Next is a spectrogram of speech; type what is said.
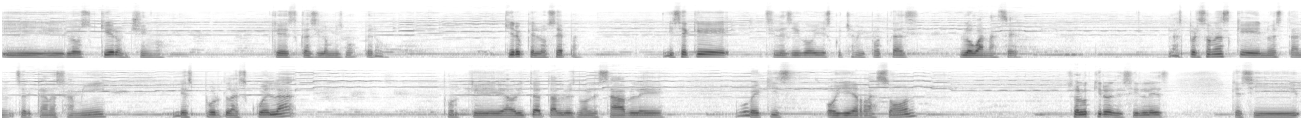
y los quiero un chingo. Que es casi lo mismo, pero quiero que lo sepan. Y sé que si les digo, oye, escucha mi podcast, lo van a hacer. Las personas que no están cercanas a mí y es por la escuela, porque ahorita tal vez no les hable o X o Y razón. Solo quiero decirles que si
